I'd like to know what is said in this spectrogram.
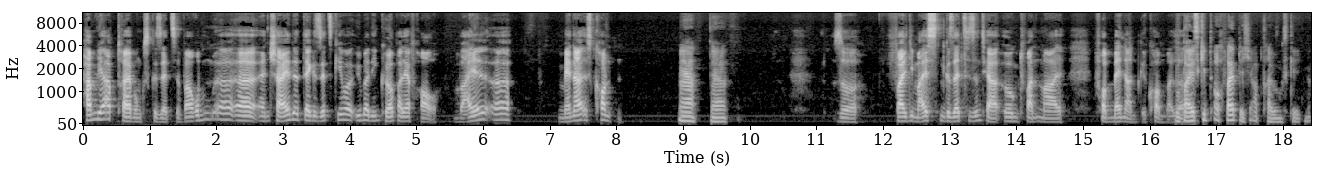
haben wir Abtreibungsgesetze? Warum äh, äh, entscheidet der Gesetzgeber über den Körper der Frau? Weil äh, Männer es konnten. Ja, ja. So, weil die meisten Gesetze sind ja irgendwann mal von Männern gekommen. Also, Wobei es gibt auch weibliche Abtreibungsgegner.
